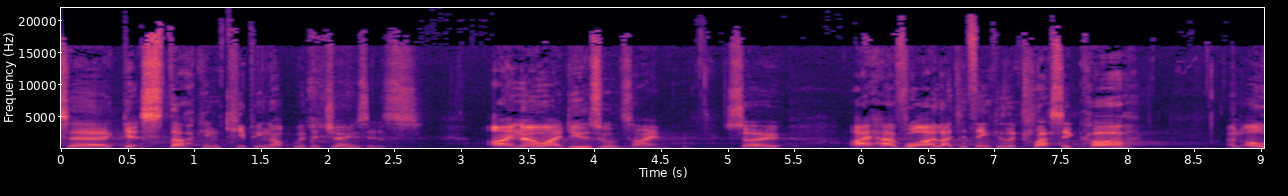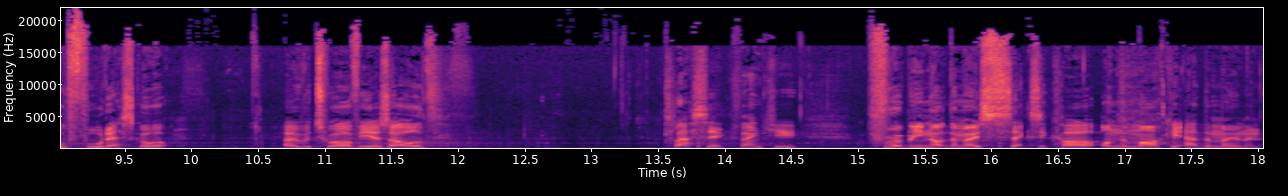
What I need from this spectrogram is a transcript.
to get stuck in keeping up with the Joneses. I know I do this all the time. So I have what I like to think is a classic car, an old Ford Escort, over 12 years old. Classic, thank you. Probably not the most sexy car on the market at the moment.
